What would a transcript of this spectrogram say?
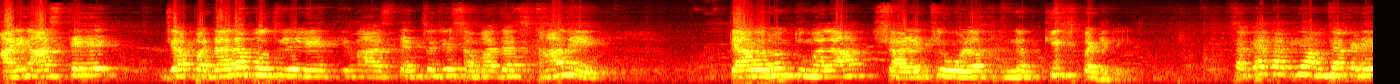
आणि आज ते ज्या पदाला पोहोचलेले आहेत किंवा आज त्यांचं जे समाजात स्थान आहे त्यावरून तुम्हाला शाळेची ओळख नक्कीच पडली सगळ्यात आधी आमच्याकडे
